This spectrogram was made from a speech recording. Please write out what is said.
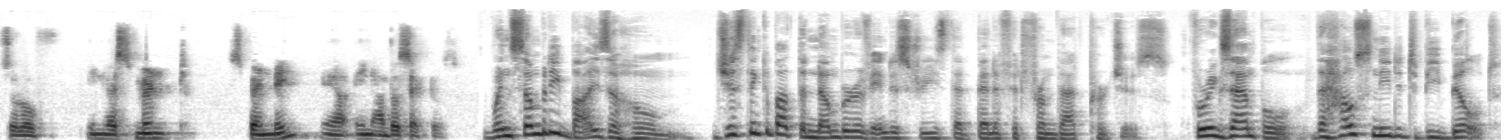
sort of investment spending in other sectors. When somebody buys a home, just think about the number of industries that benefit from that purchase. For example, the house needed to be built,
